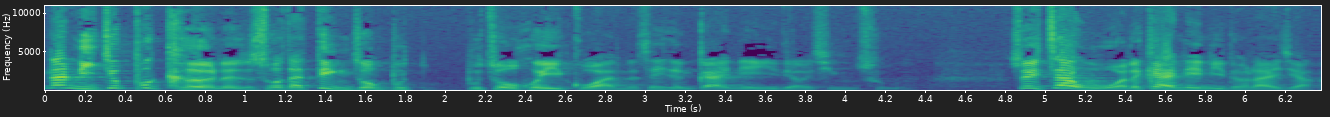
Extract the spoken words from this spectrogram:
那你就不可能说在定中不不做会观的这种概念一定要清楚。所以在我的概念里头来讲，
